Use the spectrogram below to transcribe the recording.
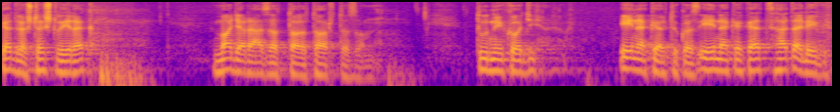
Kedves testvérek, magyarázattal tartozom. Tudni, hogy énekeltük az énekeket, hát elég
